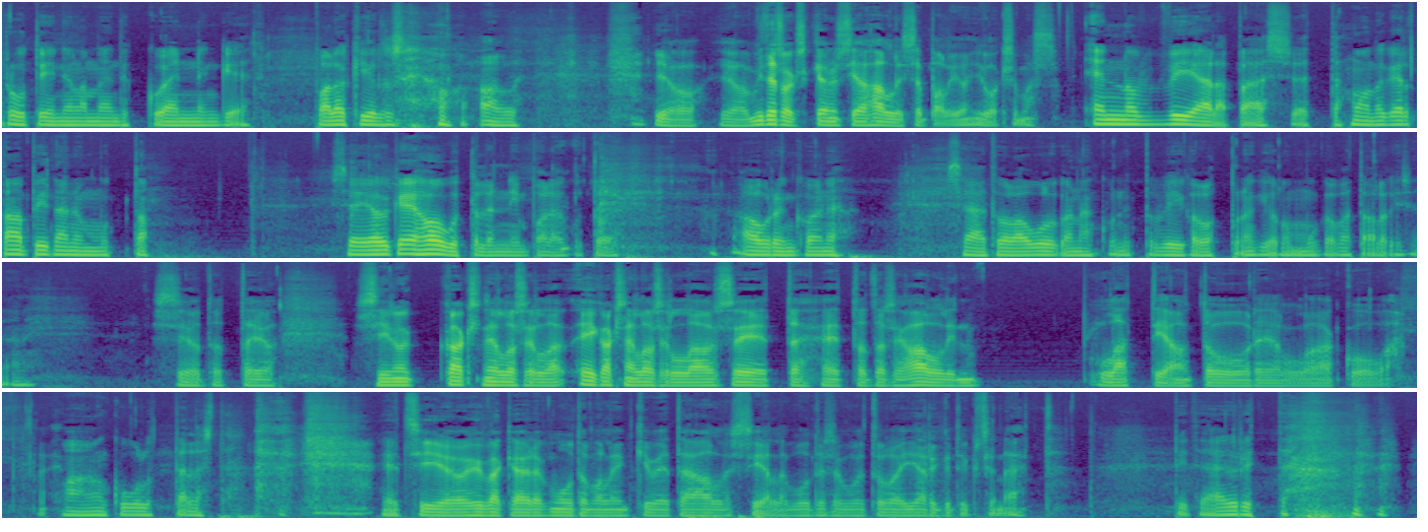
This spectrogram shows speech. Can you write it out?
rutiinilla menty kuin ennenkin, että paljon kilsoja alle. Joo, joo. Mitäs onko käynyt siellä hallissa paljon juoksemassa? En ole vielä päässyt, että monta kertaa on pitänyt, mutta se ei oikein houkuttele niin paljon kuin toi aurinkoinen sää tuolla ulkona, kun nyt on viikonloppunakin ollut mukava talvisää. Niin. Se on totta jo. Siinä on 24, ei 24 on se, että, että tota se hallin lattia on todella kova. Mä oon kuullut tällaista. Et siihen on hyvä käydä muutama lenkki vetää alle siellä, muuten se voi tulla järkytyksenä. Että. Pitää yrittää.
